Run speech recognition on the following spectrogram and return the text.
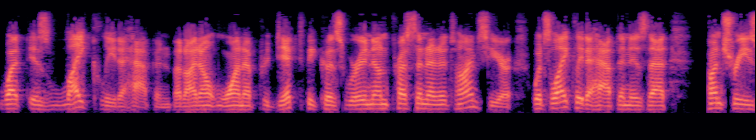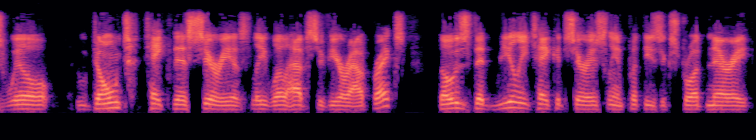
what is likely to happen, but I don't want to predict because we're in unprecedented times here. What's likely to happen is that countries will, who don't take this seriously, will have severe outbreaks. Those that really take it seriously and put these extraordinary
